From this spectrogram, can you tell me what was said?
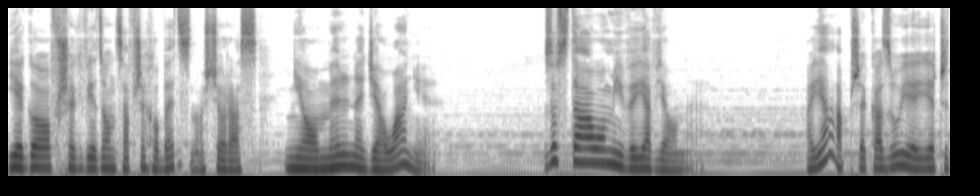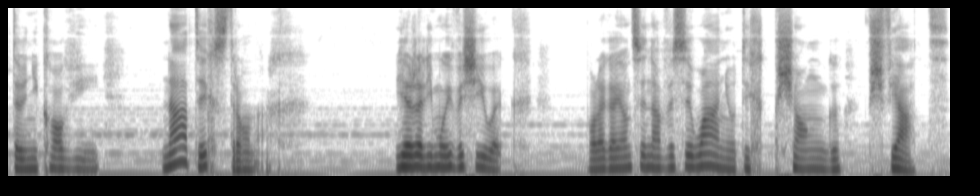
Jego wszechwiedząca wszechobecność oraz nieomylne działanie zostało mi wyjawione, a ja przekazuję je czytelnikowi na tych stronach. Jeżeli mój wysiłek, polegający na wysyłaniu tych ksiąg w świat,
